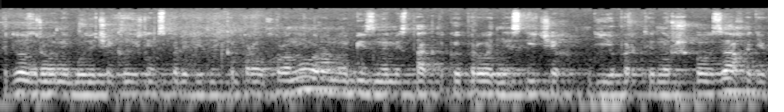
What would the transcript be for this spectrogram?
підозрюваний, будучи колишнім співробітником правоохоронного органу, обізнаним із тактикою проведення слідчих дій оперативно-розшукових заходів,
